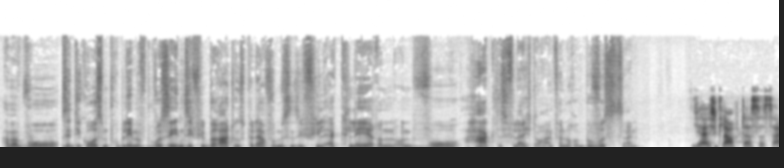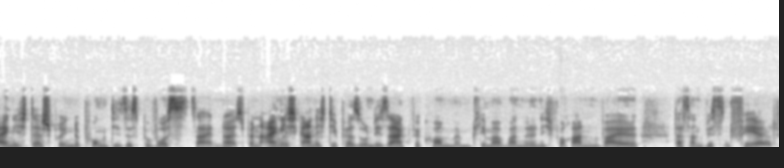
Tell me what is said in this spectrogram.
Aber wo sind die großen Probleme? Wo sehen Sie viel Beratungsbedarf? Wo müssen Sie viel erklären? Und wo hakt es vielleicht auch einfach noch im Bewusstsein? Ja, ich glaube, das ist eigentlich der springende Punkt, dieses Bewusstsein. Ne? Ich bin eigentlich gar nicht die Person, die sagt, wir kommen im Klimawandel nicht voran, weil das an Wissen fehlt.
